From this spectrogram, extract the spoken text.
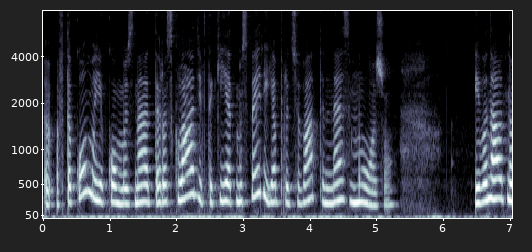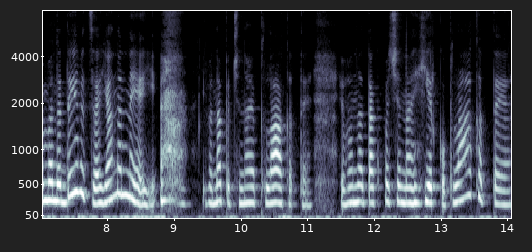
в такому якомусь знаєте, розкладі, в такій атмосфері я працювати не зможу. І вона от на мене дивиться, а я на неї. І вона починає плакати. І вона так починає гірко плакати,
